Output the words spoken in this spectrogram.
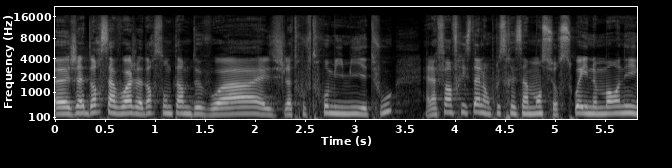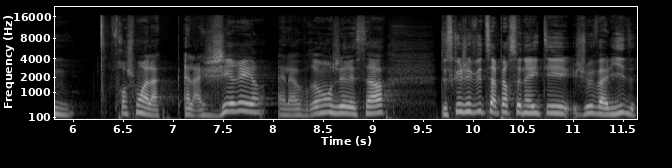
Euh, j'adore sa voix, j'adore son timbre de voix. je la trouve trop mimi et tout. Elle a fait un freestyle en plus récemment sur Sway in the Morning. Franchement, elle a, elle a géré. Hein. Elle a vraiment géré ça. De ce que j'ai vu de sa personnalité, je valide.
